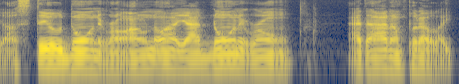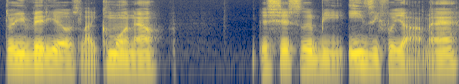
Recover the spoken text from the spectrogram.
Y'all still doing it wrong. I don't know how y'all doing it wrong. After I done put out like three videos, like come on now. This shit should be easy for y'all, man.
